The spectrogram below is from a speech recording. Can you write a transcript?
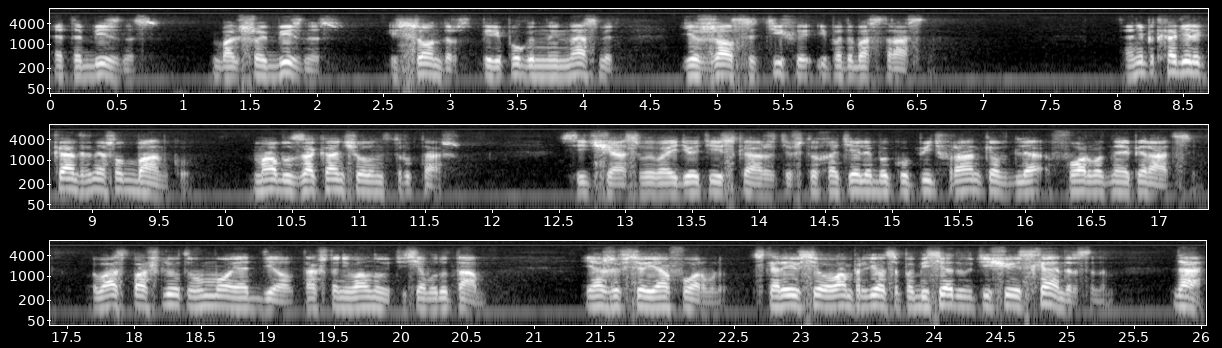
Это бизнес, большой бизнес, и Сондерс, перепуганный насмерть, держался тихо и подобострастно. Они подходили к Country National банку. Мабл заканчивал инструктаж. «Сейчас вы войдете и скажете, что хотели бы купить франков для форвардной операции. Вас пошлют в мой отдел, так что не волнуйтесь, я буду там». Я же все и оформлю. Скорее всего, вам придется побеседовать еще и с Хендерсоном. Да,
